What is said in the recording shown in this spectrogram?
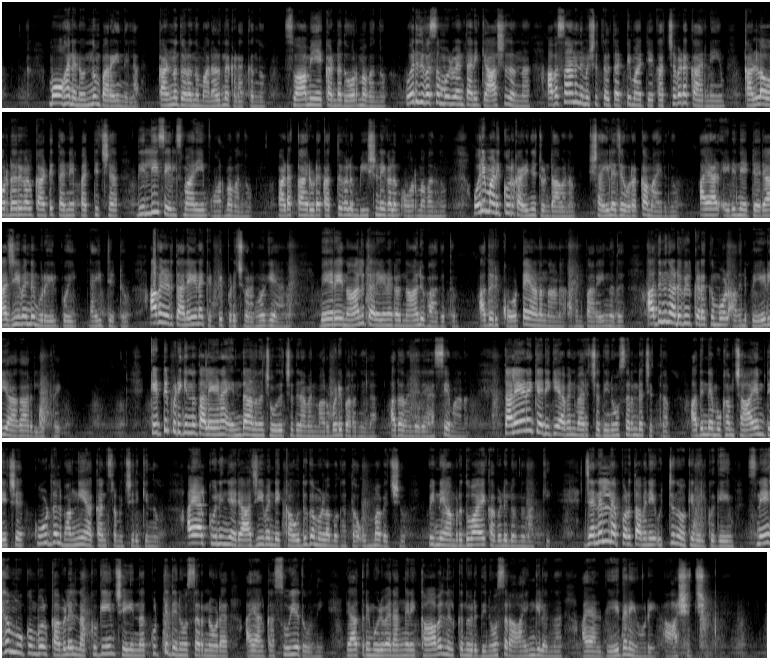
മോഹനൻ ഒന്നും പറയുന്നില്ല. കണ്ണു തുറന്നു മലർന്നു കിടക്കുന്നു. സ്വാമിയെ കണ്ടത് ഓർമ്മ വന്നു. ഒരു ദിവസം മുഴുവൻ തനിക്ക് ആശ തന്ന് അവസാന നിമിഷത്തിൽ തട്ടിമാറ്റിയ കച്ചവടക്കാരനെയും കള്ള ഓർഡറുകൾ കാട്ടി തന്നെ പറ്റിച്ച ദില്ലി സെയിൽസ്മാനെയും ഓർമ്മ വന്നു. കടക്കാരുടെ കത്തുകളും ഭീഷണികളും ഓർമ്മ വന്നു. ഒരു മണിക്കൂർ കഴിഞ്ഞിട്ടുണ്ടാവണം. ശൈലജ ഉറക്കമായിരുന്നു. അയാൾ എഴുന്നേറ്റ് രാജീവന്റെ മുറിയിൽ പോയി ലൈറ്റ് ഇട്ടു. അവനൊരു തലയിണ കെട്ടിപ്പിടിച്ചു ഉറങ്ങുകയാണ്. വേറെ നാല് തലയിണകൾ നാലു ഭാഗത്തും. അതൊരു കോട്ടയാണെന്നാണ് അവൻ പറയുന്നത്. അതിന് നടുവിൽ കിടക്കുമ്പോൾ അവന് പേടിയാകാറില്ലത്രേ കെട്ടിപ്പിടിക്കുന്ന തലയണ എന്താണെന്ന് ചോദിച്ചതിന് അവൻ മറുപടി പറഞ്ഞില്ല. അത് അവന്റെ രഹസ്യമാണ്. തലയണയ്ക്കരികെ അവൻ വരച്ച ദിനോസറിന്റെ ചിത്രം. അതിന്റെ മുഖം ചായം തേച്ച് കൂടുതൽ ഭംഗിയാക്കാൻ ശ്രമിച്ചിരിക്കുന്നു. അയാൾ കുനിഞ്ഞ് രാജീവന്റെ കൗതുകമുള്ള മുഖത്ത് ഉമ്മ വെച്ചു. പിന്നെ ആ മൃദുവായ കവിളിലൊന്ന് നക്കി. ജനലിനപ്പുറത്ത് അവനെ ഉറ്റുനോക്കി നിൽക്കുകയും സ്നേഹം മൂക്കുമ്പോൾ കവിളിൽ നക്കുകയും ചെയ്യുന്ന കുട്ടി ദിനോസറിനോട് അയാൾക്ക് അസൂയ തോന്നി. രാത്രി മുഴുവൻ അങ്ങനെ കാവൽ നിൽക്കുന്ന ഒരു ദിനോസർ ആയെങ്കിലെന്ന് അയാൾ വേദനയോടെ ആശിച്ചു.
